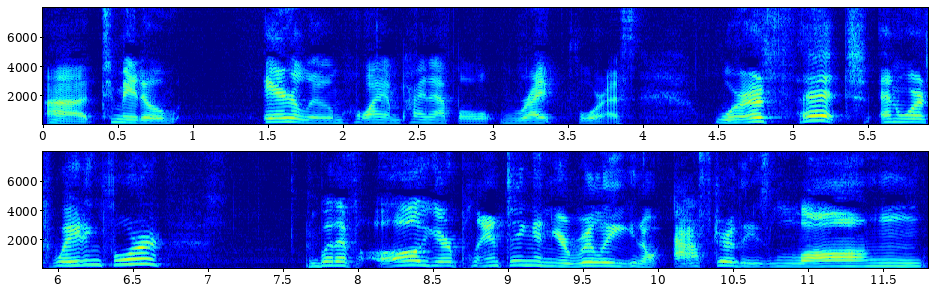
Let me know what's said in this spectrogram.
uh, tomato heirloom Hawaiian pineapple ripe for us worth it and worth waiting for. But if all you're planting and you're really, you know, after these long,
